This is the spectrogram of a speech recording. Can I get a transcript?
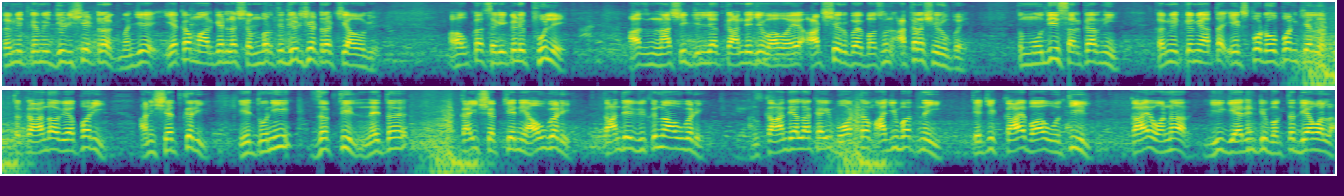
कमीत कमी दीडशे ट्रक म्हणजे एका मार्केटला शंभर ते दीडशे ट्रकची आवक आहे. अवकाश सगळीकडे फुल आहे. आज नाशिक जिल्ह्यात कांद्याचे भाव आहे आठशे रुपयापासून अकराशे रुपये. तर मोदी सरकारने कमीत कमी आता एक्सपोर्ट ओपन केलं तर कांदा व्यापारी आणि शेतकरी हे दोन्ही जगतील. नाही तर काही शक्य नाही. अवघड आहे. कांदे विकणं अवघड आहे. आणि कांद्याला काही बॉटम अजिबात नाही. त्याचे काय भाव होतील काय होणार ही गॅरंटी फक्त देवाला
